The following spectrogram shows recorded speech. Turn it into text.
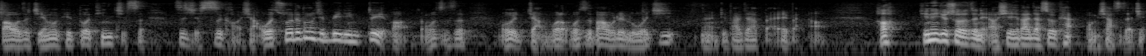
把我这节目可以多听几次，自己思考一下。我说的东西不一定对啊，我只是我讲过了，我只是把我的逻辑嗯给大家摆一摆啊。好，今天就说到这里啊，谢谢大家收看，我们下次再见。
